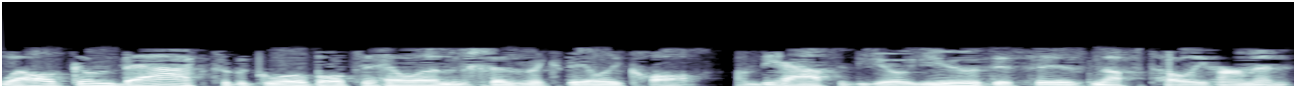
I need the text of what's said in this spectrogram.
Welcome back to the Global Tehillim and Chizuk Daily Call. On behalf of the OU, this is Naftali Herman.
